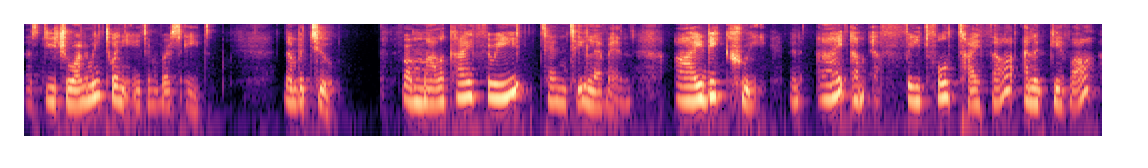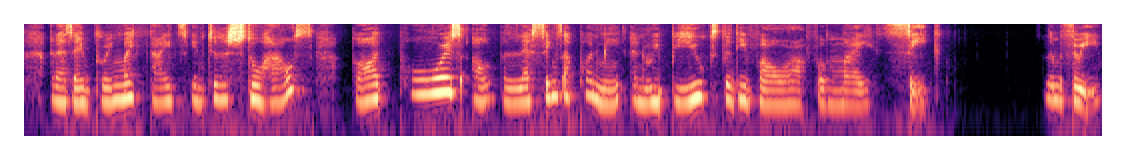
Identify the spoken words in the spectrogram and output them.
That's Deuteronomy 28 and verse 8. Number two, from Malachi 3 10 to 11. I decree that I am a faithful tither and a giver, and as I bring my tithes into the storehouse, God pours out blessings upon me and rebukes the devourer for my sake. Number three,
